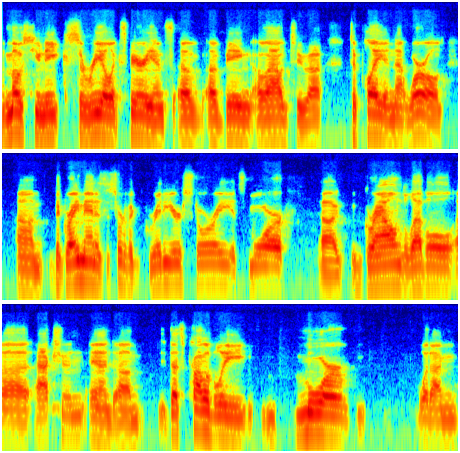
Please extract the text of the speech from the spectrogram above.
the most unique, surreal experience of of being allowed to uh, to play in that world. Um, the Gray Man is a sort of a grittier story. It's more uh, ground level uh, action, and um, that's probably more what I'm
